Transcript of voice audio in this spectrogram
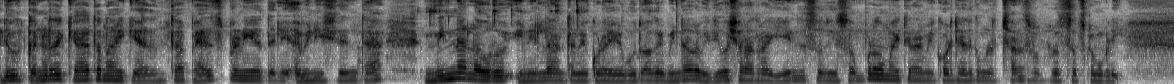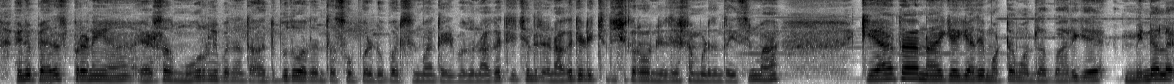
ಇದು ಕನ್ನಡದ ಖ್ಯಾತ ನಾಯಕಿಯಾದಂಥ ಪ್ಯಾರಿಸ್ ಪ್ರಣಯದಲ್ಲಿ ಅಭಿನಯಿಸಿದಂಥ ಮಿನ್ನಲ್ ಅವರು ಏನಿಲ್ಲ ಅಂತಲೇ ಕೂಡ ಹೇಳ್ಬೋದು. ಆದರೆ ಮಿನ್ನಲ್ ಅವರು ವಿಧಿವಶರಾದ್ರ ಏನು ಸಂಪೂರ್ಣ ಮಾಹಿತಿ ನಾನು ನಿಮಗೆ ಕೊಡ್ತೀನಿ. ಅದಕ್ಕೆ ಮುನ್ನ ಚಾನಲ್ ಸಬ್ಸ್ಕ್ರೈಬ್ ಮಾಡಿ. ಇನ್ನು ಪ್ಯಾರಿಸ್ ಪ್ರಣಯ ಎರಡು ಸಾವಿರದ ಮೂರರಲ್ಲಿ ಬಂದಂಥ ಅದ್ಭುತವಾದಂಥ ಸೂಪರ್ ಡೂಪರ್ ಸಿನಿಮಾ ಅಂತ ಹೇಳ್ಬೋದು. ನಾಗತಿ ಚಂದ್ರ ನಾಗತಿಡಿ ಚಂದ್ರಶೇಖರ್ ಅವರು ನಿರ್ದೇಶನ ಮಾಡಿದಂಥ ಈ ಸಿನಿಮಾ ಖ್ಯಾತ ನಾಯಕಿಯಾಗಿ ಅದೇ ಮೊಟ್ಟ ಮೊದಲ ಬಾರಿಗೆ ಮಿನ್ನಲ್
